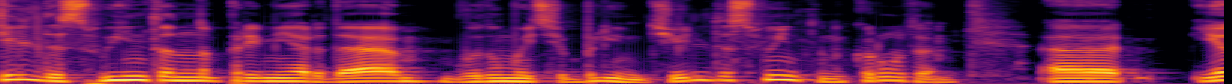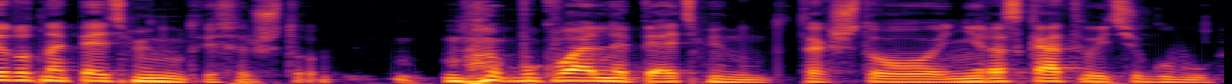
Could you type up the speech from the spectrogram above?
Тильда Свинтон, например, да, вы думаете, блин, Тильда Свинтон, круто. Э, едут на 5 минут, если что. Буквально 5 минут, так что не раскатывайте губу.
